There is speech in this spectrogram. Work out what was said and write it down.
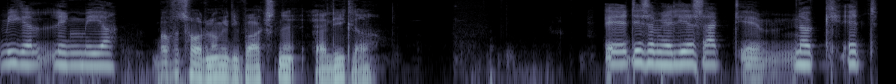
mega længe mere. Hvorfor tror du, nogle af de voksne er ligeglade? Øh, det, som jeg lige har sagt, øh, nok, at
